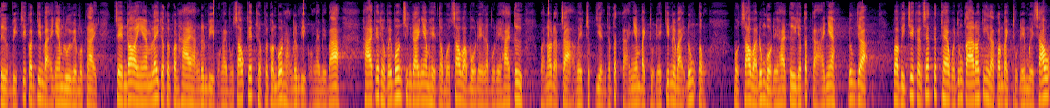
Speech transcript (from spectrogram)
từ vị trí con 97 anh em lùi về một ngày. Trên đó anh em lấy cho tôi con hai hàng đơn vị của ngày mùng 6 kết hợp với con 4 hàng đơn vị của ngày 13 hai kết hợp với 4 sinh ra anh em hệ tổng một sau và bộ đề là bộ đề 24 và nó đặt trả về trực diện cho tất cả anh em bạch thủ đề 97 đúng tổng một sau và đúng bộ đề 24 cho tất cả anh em, đúng chưa và vị trí cần xét tiếp theo của chúng ta đó chính là con bạch thủ đề 16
